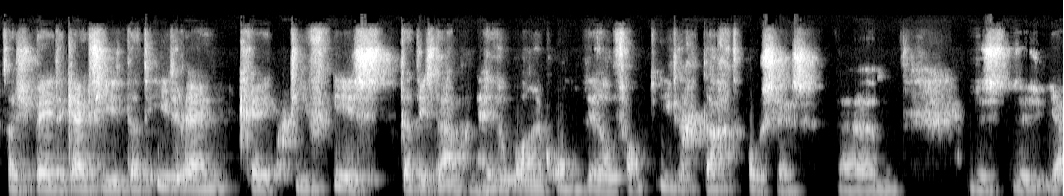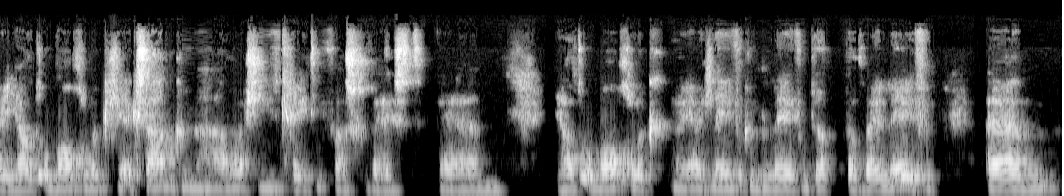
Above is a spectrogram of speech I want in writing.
als je beter kijkt, zie je dat iedereen creatief is. Dat is namelijk een heel belangrijk onderdeel van ieder gedachteproces. Um, dus, dus, ja, je had onmogelijk je examen kunnen halen als je niet creatief was geweest. Um, je had onmogelijk nou ja, het leven kunnen leven dat, dat wij leven. Um,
